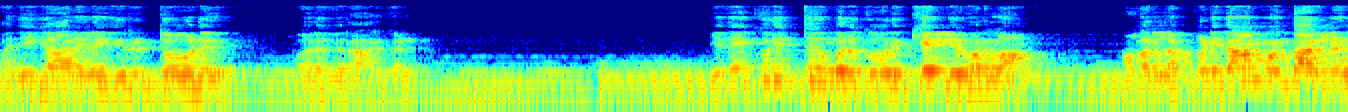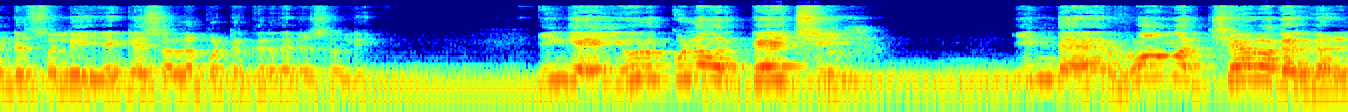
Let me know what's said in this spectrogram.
அதிகாலையில் இருட்டோடு வருகிறார்கள். இதை குறித்து உங்களுக்கு ஒரு கேள்வி வரலாம். அவர்கள் அப்படிதான் வந்தார்கள் என்று சொல்லி எங்கே சொல்லப்பட்டிருக்கிறது என்று சொல்லி. இங்கே இவருக்குள்ள ஒரு பேச்சு. இந்த ரோம சேவகர்கள்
